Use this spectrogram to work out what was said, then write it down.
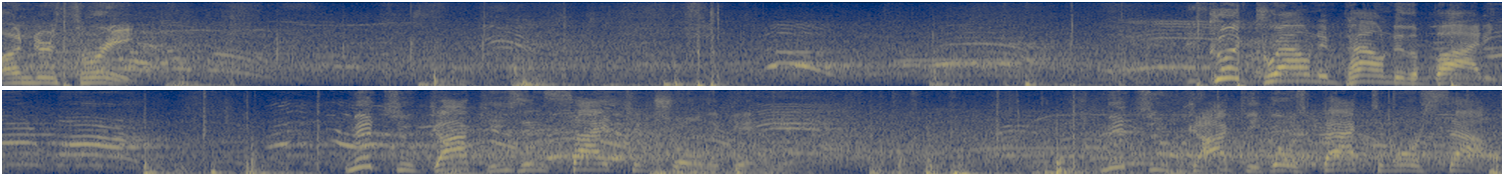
Under three. Good ground and pound to the body. Mizugaki's inside control again here. Mizugaki goes back to north-south.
